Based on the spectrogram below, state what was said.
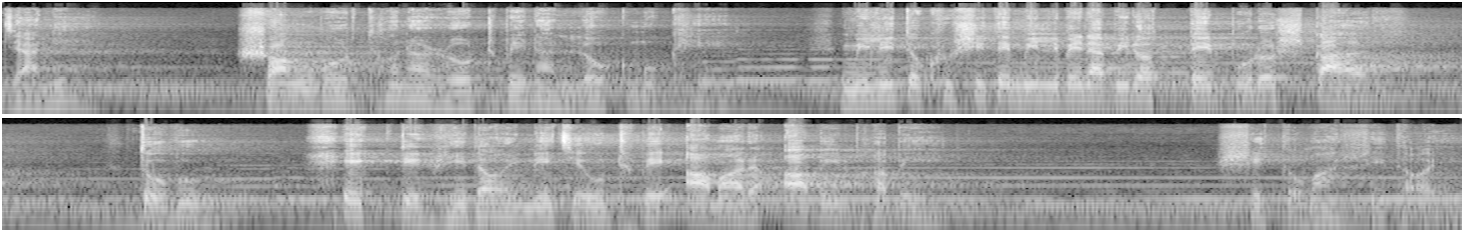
জানি, সংবর্ধনা রটবে না লোকমুখে, মিলিত খুশিতে মিলবে না বীরত্বের পুরস্কার। তবু একটি হৃদয় নেচে উঠবে আমার আবির্ভাবে, সে তোমার হৃদয়ে।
